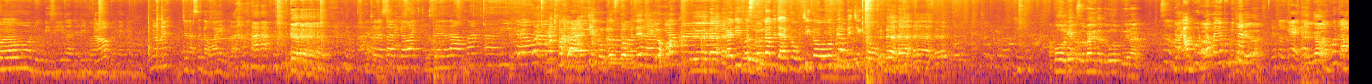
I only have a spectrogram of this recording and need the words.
Oh, du busy lah jadi mau Ya. dengan Nyameh. Macam rasa gawai pula. Macam rasa hari gawai. Selamat hari gawai. Cikgu bosku mana bosku dah berjaga. Cikgu apa ambil cikgu. Apa lagi lepas kita tunggu peminat? Abun, lama yung peminat. Abun lah.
